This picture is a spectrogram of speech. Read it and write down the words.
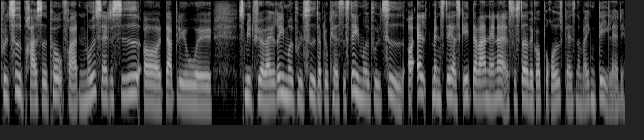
Politiet pressede på fra den modsatte side, og der blev øh, smidt fyrværkeri mod politiet, der blev kastet sten mod politiet, og alt mens det her skete, der var Nana altså stadigvæk op på Rådhuspladsen og var ikke en del af det.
